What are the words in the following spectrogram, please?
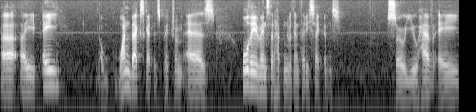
uh, a, a, a one backscattered spectrum as all the events that happened within 30 seconds. So you have a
